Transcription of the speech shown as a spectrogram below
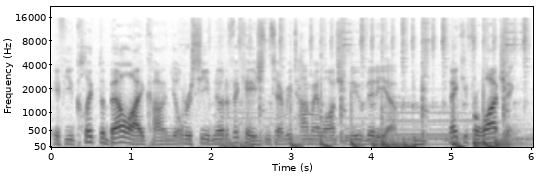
If you click the bell icon, you'll receive notifications every time I launch a new video. Thank you for watching.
